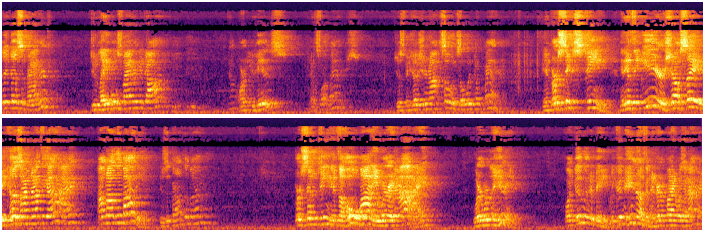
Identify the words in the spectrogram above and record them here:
It doesn't matter. Do labels matter to God? No. Are you His? That's what matters. Just because you're not so and so, it don't matter. In verse 16, and if the ear shall say, Because I'm not the eye, I'm not the body, is it not the body? Verse 17, if the whole body were an eye, where were the hearing? What good would it be? We couldn't hear nothing if everybody was an eye.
